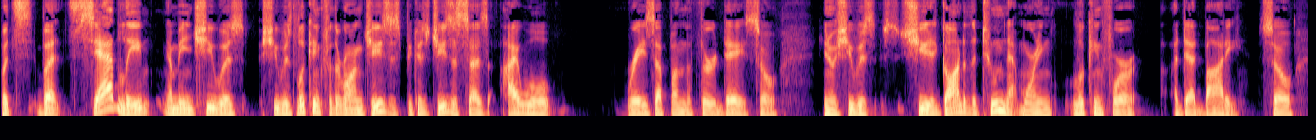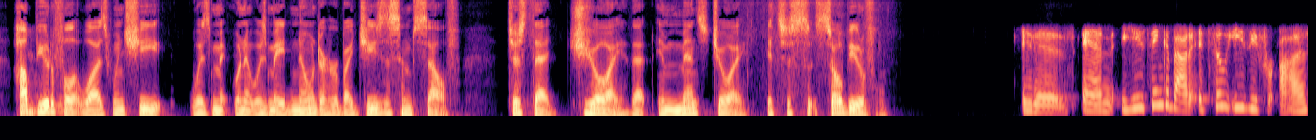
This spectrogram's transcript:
But but sadly, I mean, she was she was looking for the wrong Jesus because Jesus says, "I will raise up on the third day." So, you know, she was she had gone to the tomb that morning looking for a dead body. So, how beautiful it was when she was when it was made known to her by Jesus Himself. Just that joy, that immense joy. It's just so beautiful. It is. And you think about it, it's so easy for us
